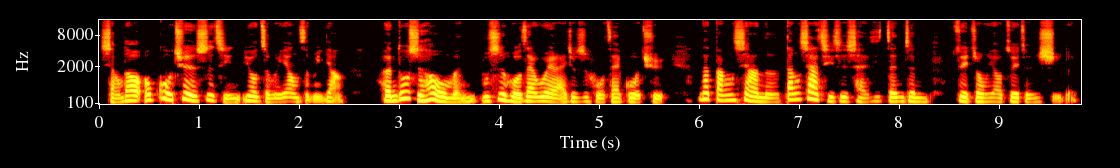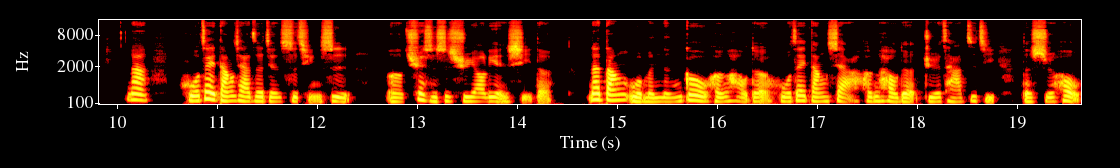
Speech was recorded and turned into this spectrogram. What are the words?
想到哦，过去的事情又怎么样怎么样。很多时候，我们不是活在未来，就是活在过去。那当下呢？当下其实才是真正最重要、最真实的。那活在当下这件事情是，呃，确实是需要练习的。那当我们能够很好的活在当下，很好的觉察自己的时候，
